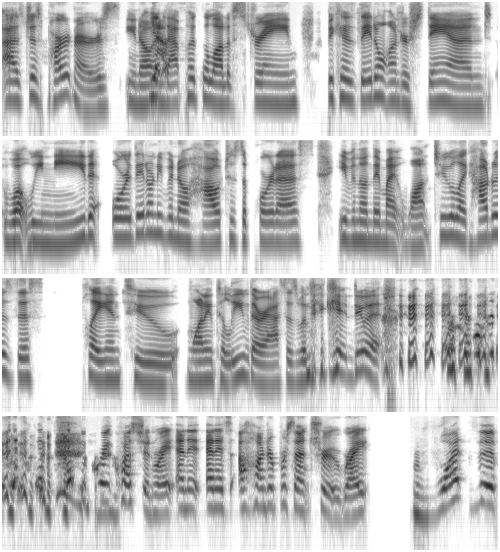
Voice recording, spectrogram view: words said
as just partners, you know, Yes. and that puts a lot of strain because they don't understand what we need or they don't even know how to support us, even though they might want to. Like, how does this play into wanting to leave their asses when they can't do it? it's a great question, right? And it and it's a hundred percent true, right? Mm. What the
